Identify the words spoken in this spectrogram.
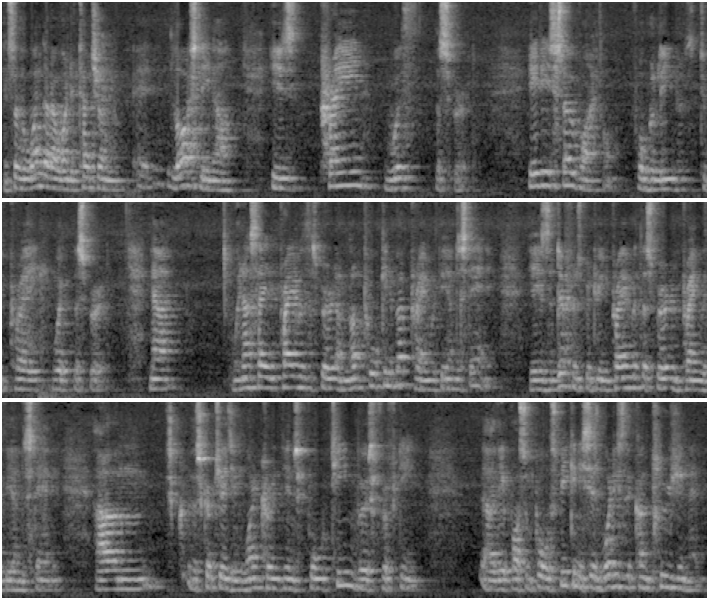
And so the one that I want to touch on uh, lastly now is praying with the Spirit. It is so vital for believers to pray with the Spirit. Now, when I say praying with the Spirit, I'm not talking about praying with the understanding. There's a difference between praying with the Spirit and praying with the understanding. Um, the scripture is in 1 Corinthians 14, verse 15. Uh, the Apostle Paul speaking, he says, What is the conclusion then?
